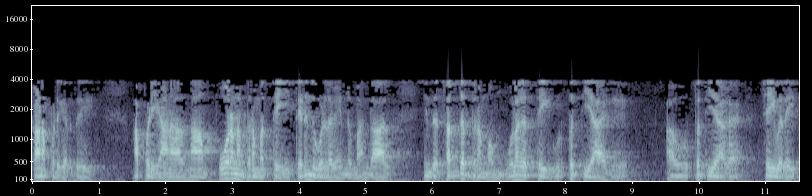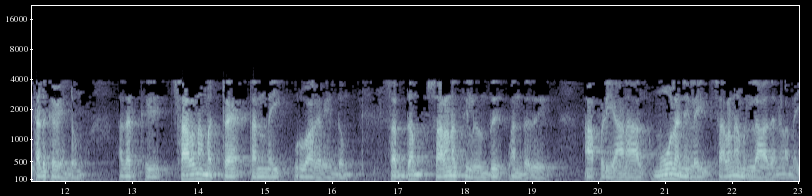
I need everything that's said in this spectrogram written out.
காணப்படுகிறது. அப்படியானால் நாம் பூரண பிரம்மத்தை தெரிந்து கொள்ள வேண்டும் என்றால் இந்த சப்த பிரம்மம் உலகத்தை உற்பத்தியாக உற்பத்தியாக செய்வதை தடுக்க வேண்டும். அதற்கு சலனமற்ற தன்மை உருவாக வேண்டும். சப்தம் சலனத்திலிருந்து வந்தது. அப்படியானால் மூலநிலை சலனமில்லாத நிலைமை.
